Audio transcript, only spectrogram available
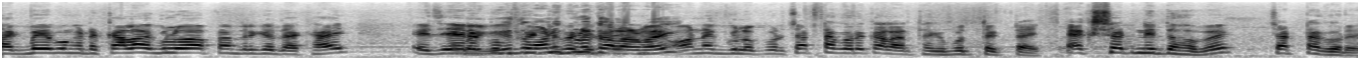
থাকবে এবং এটা কালারগুলো আপনাদেরকে দেখাই। এই যে এরকম অনেকগুলো ফিটি ফিটি ভাই। অনেকগুলো পরে চারটা করে কালার থাকে প্রত্যেকটাই। এক সেট নিতে হবে চারটা করে।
